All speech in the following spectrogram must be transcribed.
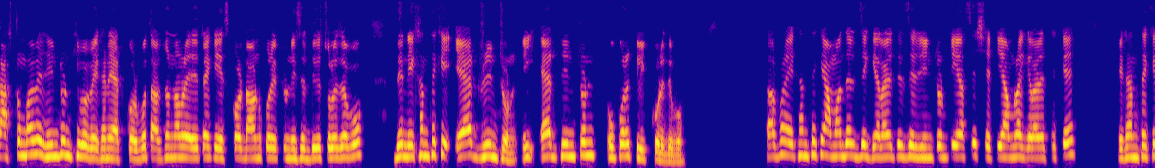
কাস্টম ভাবে রিংটোন কীভাবে এখানে অ্যাড করব, তার জন্য আমরা এটাকে স্ক্রল ডাউন করে একটু নিচের দিকে চলে যাব। দেন এখান থেকে অ্যাড রিংটোন এই অ্যাড রিংটোন উপরে ক্লিক করে দেব। তারপর এখান থেকে আমাদের যে গ্যালারিতে যে রিংটোনটি আছে, সেটি আমরা গ্যালারি থেকে, এখান থেকে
